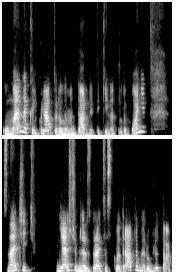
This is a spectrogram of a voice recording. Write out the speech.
у мене калькулятор елементарний такий на телефоні. Значить, я, щоб не розбиратися з квадратами, роблю так.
